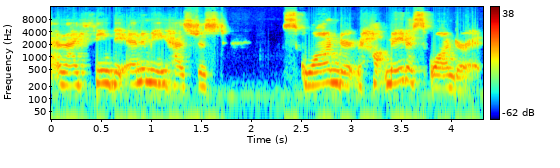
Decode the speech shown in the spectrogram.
And I think the enemy has just squandered, made us squander it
